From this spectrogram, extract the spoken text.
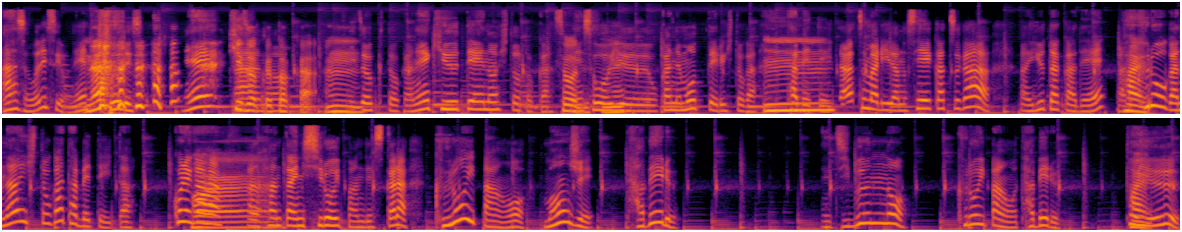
あそうですよね。そうですよね。貴族とか、うん、貴族とかね、宮廷の人とか、ね、そう、ね、そういうお金持ってる人が食べていた。つまりあの生活が豊かであの苦労がない人が食べていた。はい、これがあの反対に白いパンですから、黒いパンをモンジェ食べる。自分の黒いパンを食べるという、はい、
